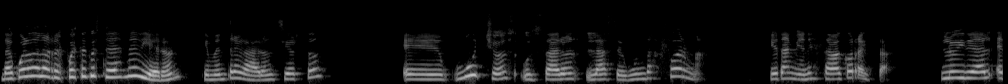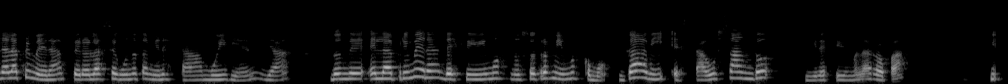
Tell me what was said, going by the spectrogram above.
De acuerdo a la respuesta que ustedes me dieron, que me entregaron, ¿cierto? Eh, muchos usaron la segunda forma, que también estaba correcta. Lo ideal era la primera, pero la segunda también estaba muy bien, ¿ya? Donde en la primera describimos nosotros mismos como Gaby está usando y describimos la ropa. Y,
